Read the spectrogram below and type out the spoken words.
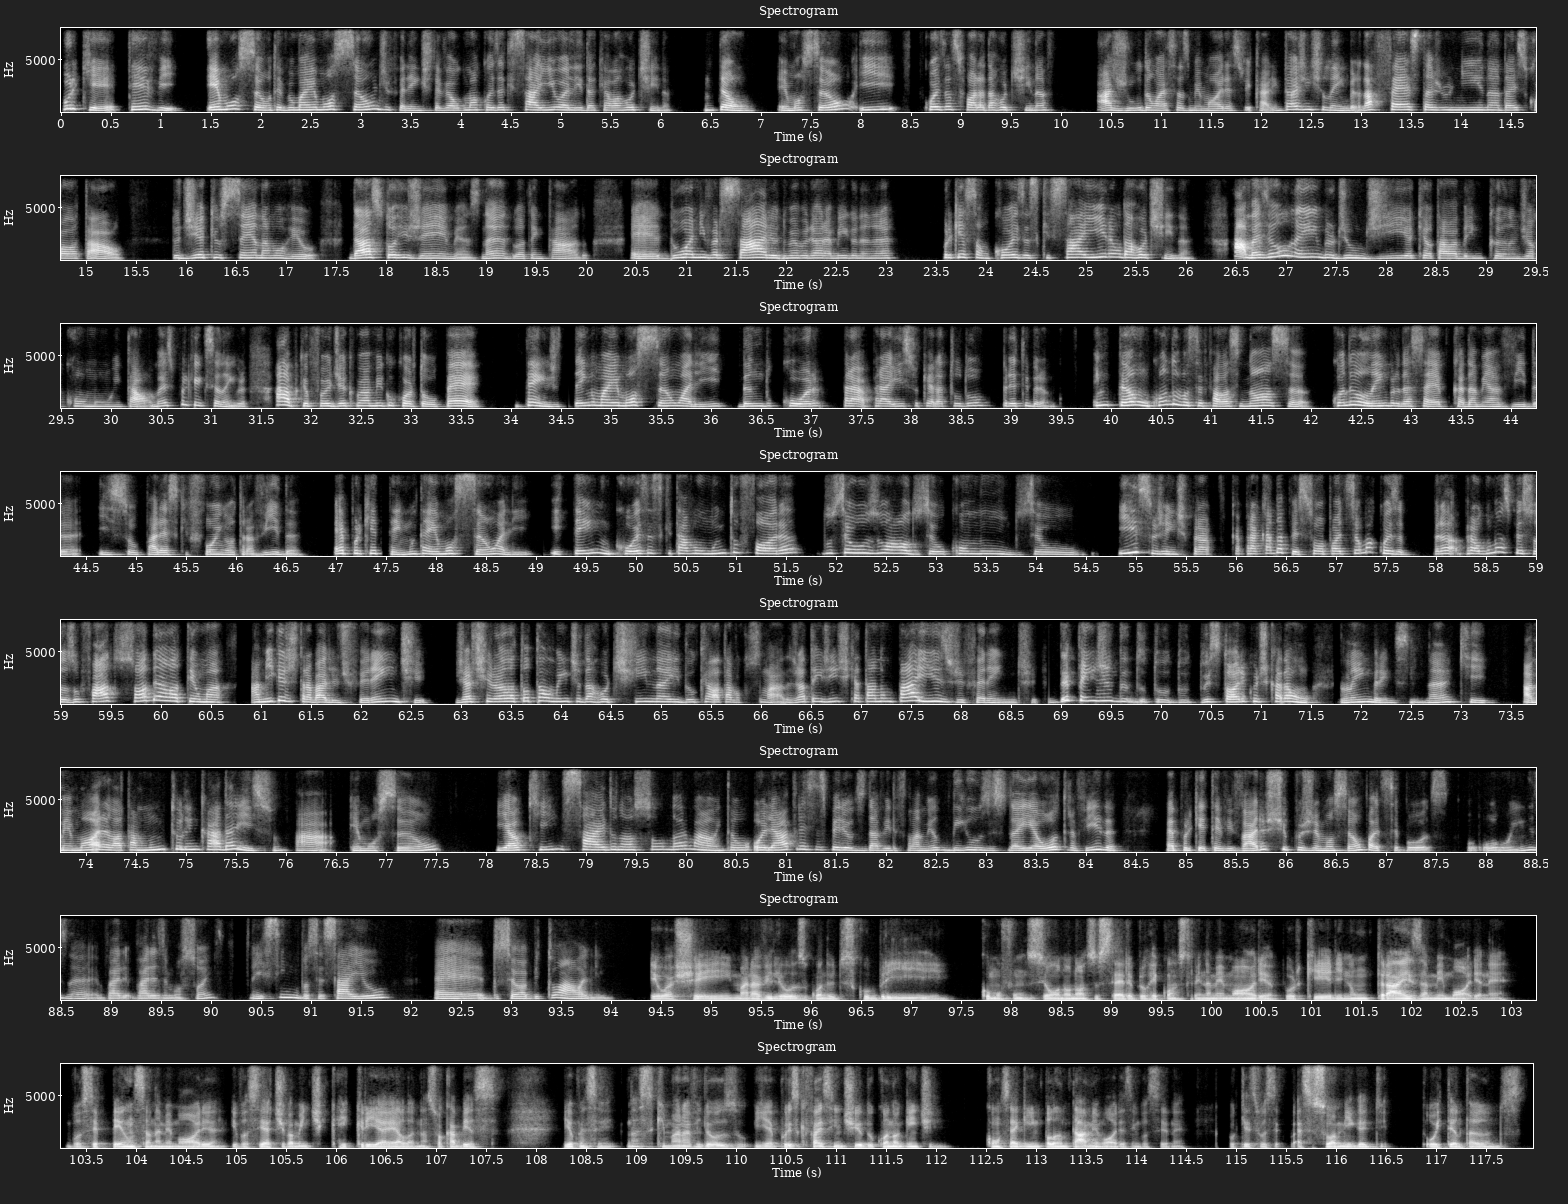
Porque teve emoção, teve uma emoção diferente, teve alguma coisa que saiu ali daquela rotina. Então, emoção e coisas fora da rotina ajudam essas memórias ficarem. Então, a gente lembra da festa junina da escola tal, do dia que o Senna morreu, das Torres Gêmeas, né, do atentado, é, do aniversário do meu melhor amigo, né, né, porque são coisas que saíram da rotina. Ah, mas eu lembro de um dia que eu tava brincando, um dia comum e tal. Mas por que que você lembra? Ah, porque foi o dia que meu amigo cortou o pé. Entende? Tem uma emoção ali dando cor para isso que era tudo preto e branco. Então, quando você fala assim, nossa, quando eu lembro dessa época da minha vida, isso parece que foi em outra vida, é porque tem muita emoção ali e tem coisas que estavam muito fora do seu usual, do seu comum, do seu isso, gente, para cada pessoa pode ser uma coisa. Para para algumas pessoas, o fato só dela ter uma amiga de trabalho diferente já tirou ela totalmente da rotina e do que ela estava acostumada. Já tem gente que está num país diferente. Depende do, do, do, do histórico de cada um. Lembrem-se, né, que a memória ela está muito linkada a isso, a emoção e é o que sai do nosso normal. Então, olhar para esses períodos da vida e falar, meu Deus, isso daí é outra vida, é porque teve vários tipos de emoção, pode ser boas ou ruins, né? Várias emoções. E sim, você saiu, é, do seu habitual ali. Eu achei maravilhoso quando eu descobri como funciona o nosso cérebro reconstruindo a memória, porque ele não traz a memória, né? Você pensa na memória e você ativamente recria ela na sua cabeça. E eu pensei, nossa, que maravilhoso! E é por isso que faz sentido quando alguém te consegue implantar memórias em você, né? Porque se você, essa sua amiga de 80 anos,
